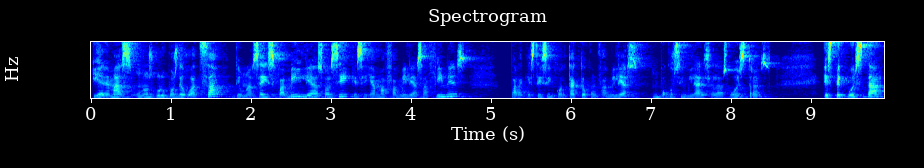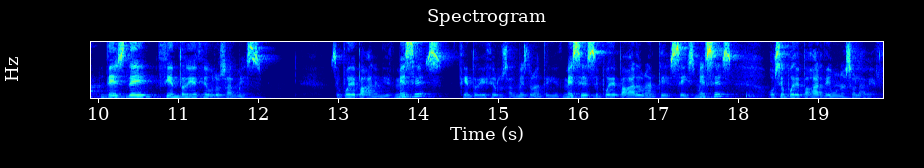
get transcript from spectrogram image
y además unos grupos de WhatsApp de unas seis familias o así, que se llama Familias Afines, para que estéis en contacto con familias un poco similares a las vuestras. Este cuesta desde 110 euros al mes. Se puede pagar en 10 meses, 110 euros al mes durante 10 meses, se puede pagar durante 6 meses o se puede pagar de una sola vez.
